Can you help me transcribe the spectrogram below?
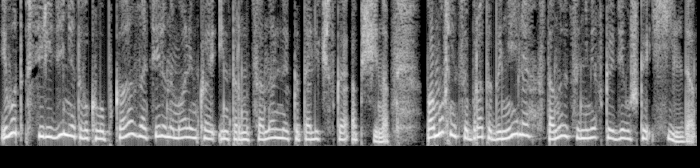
И вот в середине этого клубка затеряна маленькая интернациональная католическая община. Помощницей брата Даниэля становится немецкая девушка Хильда.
